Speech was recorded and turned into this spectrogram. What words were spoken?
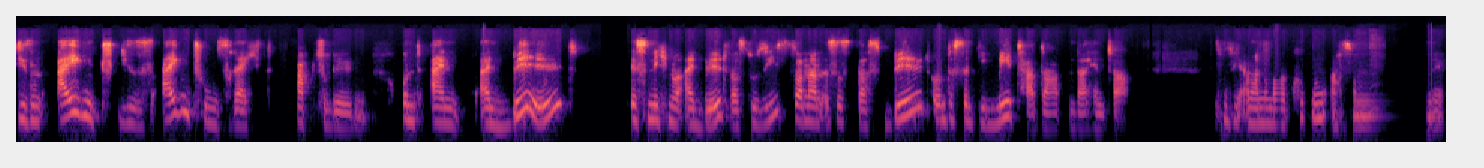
diesen Eigent, dieses Eigentumsrecht abzubilden. Und ein, ein Bild ist nicht nur ein Bild, was du siehst, sondern es ist das Bild und es sind die Metadaten dahinter. Jetzt muss ich einmal nochmal gucken. Ach so, nee.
